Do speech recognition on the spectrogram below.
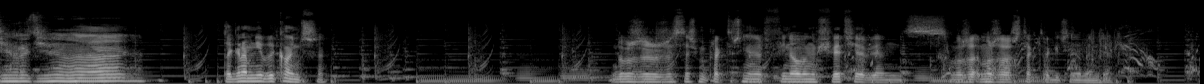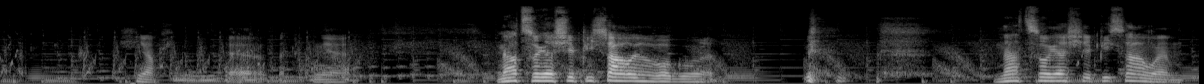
Pierdzielę. Ta gra mnie wykończy. Dobrze, że jesteśmy praktycznie w finałowym świecie, więc może, może aż tak tragicznie nie będzie. Ja... pierdolę, Nie... Na co ja się pisałem w ogóle? Na co ja się pisałem?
